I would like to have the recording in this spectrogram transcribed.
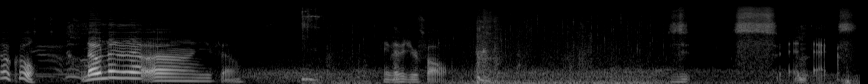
Oh, cool. No, no, no, no. Uh, you fell. Hey, that was your fault. Z and X.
